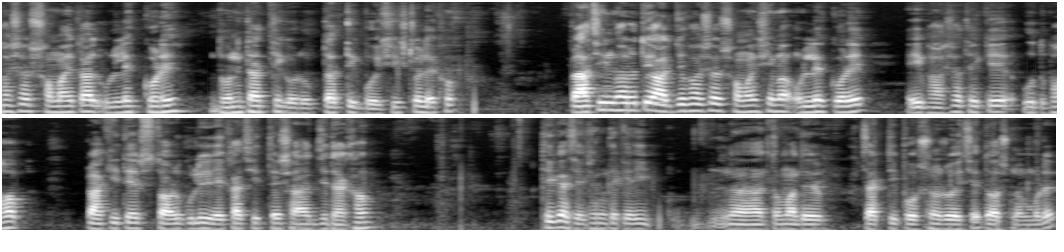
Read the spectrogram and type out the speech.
ভাষার সময়কাল উল্লেখ করে ধ্বনিতাত্ত্বিক ও রূপতাত্ত্বিক বৈশিষ্ট্য লেখো প্রাচীন ভারতীয় আর্য ভাষার সময়সীমা উল্লেখ করে এই ভাষা থেকে উদ্ভব প্রাকৃতের স্তরগুলি রেখাচিত্রের সাহায্যে দেখাও। ঠিক আছে এখান থেকে এই তোমাদের চারটি প্রশ্ন রয়েছে দশ নম্বরের।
